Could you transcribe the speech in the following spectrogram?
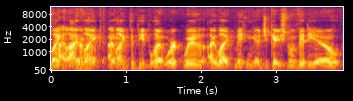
Like I I like like I like, the people I work with. I like making educational video.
